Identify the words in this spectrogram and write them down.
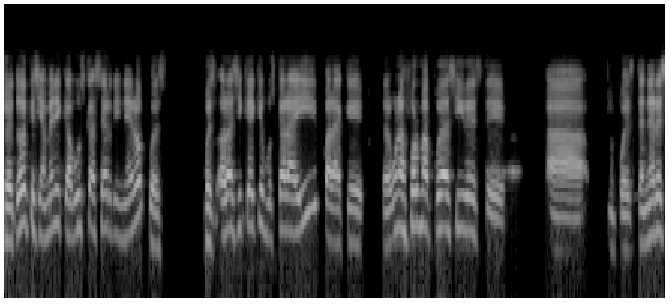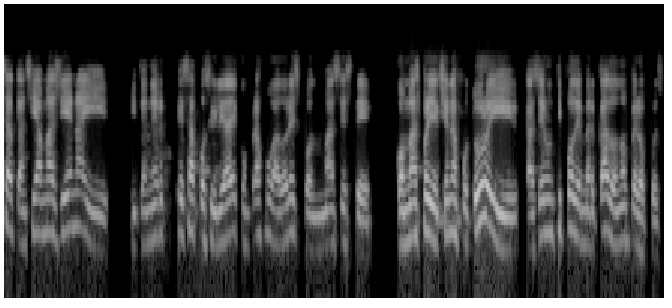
Sobre todo que si América busca hacer dinero, pues, pues ahora sí que hay que buscar ahí para que de alguna forma puedas ir este, a, pues tener esa alcancía más llena y, tener esa posibilidad de comprar jugadores con más este con más proyección a futuro y hacer un tipo de mercado, ¿no? Pero pues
